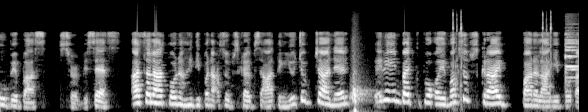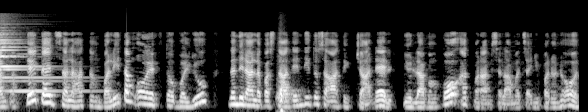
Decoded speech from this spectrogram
Ube Bus Services. At sa lahat po ng hindi pa nakasubscribe sa ating YouTube channel, ini-invite ko po kayo mag-subscribe para lagi po tayong updated sa lahat ng balitang OFW na nilalabas natin dito sa ating channel. Yun lamang po at maraming salamat sa inyong panonood.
